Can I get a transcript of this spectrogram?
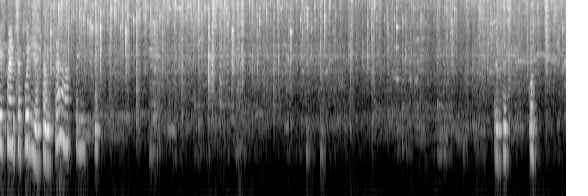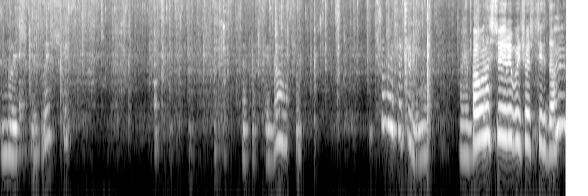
як менше поріжеш, там все нема поїсти. От, злишки, злишки. Все поскидала, щоб... Що ми ще чолі? А у нас з цією рибою щось завжди.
